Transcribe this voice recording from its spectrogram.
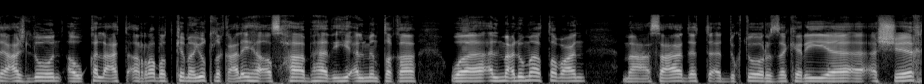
عجلون أو قلعة الربط كما يطلق عليها أصحاب هذه المنطقة والمعلومات طبعا مع سعادة الدكتور زكريا الشيخ.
